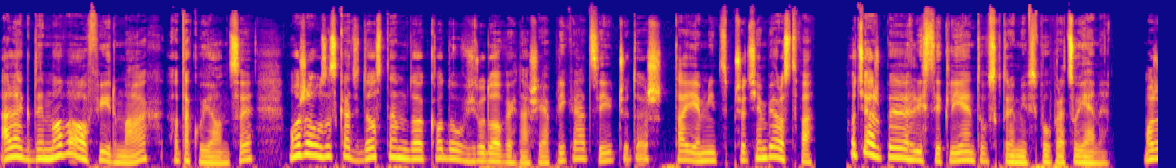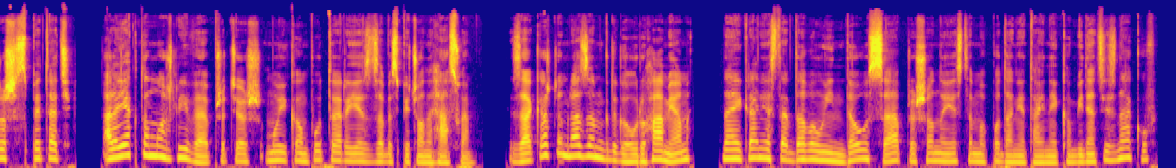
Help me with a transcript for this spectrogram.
Ale gdy mowa o firmach, atakujący może uzyskać dostęp do kodów źródłowych naszej aplikacji czy też tajemnic przedsiębiorstwa, chociażby listy klientów, z którymi współpracujemy. Możesz spytać, ale jak to możliwe? Przecież mój komputer jest zabezpieczony hasłem. Za każdym razem, gdy go uruchamiam, na ekranie startowym Windowsa proszony jestem o podanie tajnej kombinacji znaków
